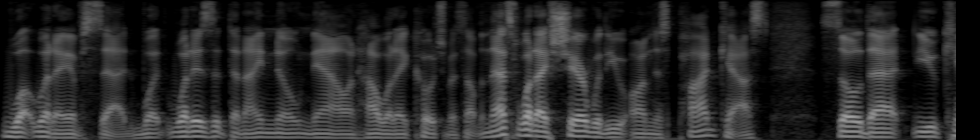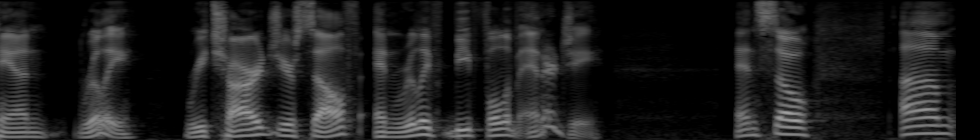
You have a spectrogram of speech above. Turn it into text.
what would I have said? What what is it that I know now and how would I coach myself? And that's what I share with you on this podcast so that you can really recharge yourself, and really be full of energy. And so, um,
